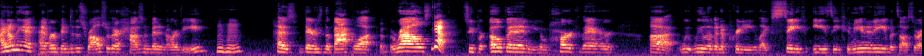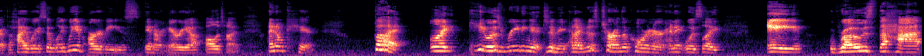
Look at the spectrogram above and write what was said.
I don't think I've ever been to this Ralph's where there hasn't been an RV. Mm-hmm. Because there's the back lot of the Ralph's. Yeah. Super open. You can park there. Uh, we, we live in a pretty like safe, easy community, but it's also right at the highway. So like we have RVs in our area all the time. I don't care. But like he was reading it to me and I just turned the corner and it was like a Rose the Hat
